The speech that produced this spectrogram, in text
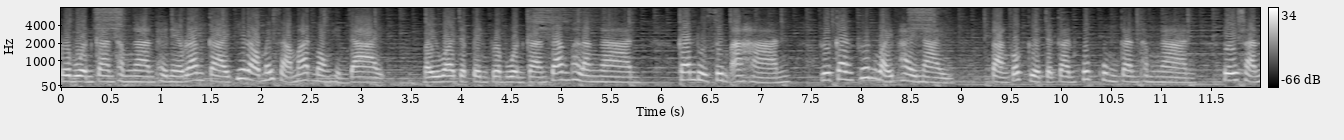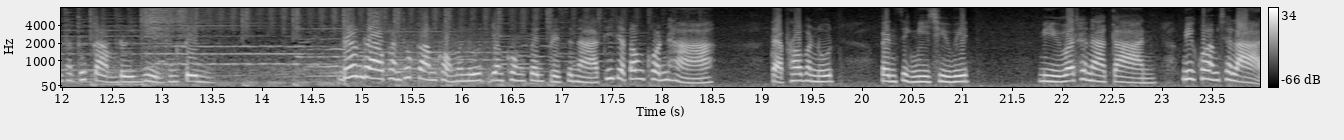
กระบวนการทำงานภายในร่างกายที่เราไม่สามารถมองเห็นได้ ไม่ว่าจะเป็นกระบวนการสร้างพลังงาน การดูดซึมอาหาร หรือการเคลื่อนไหวภายใน ต่างก็เกิดจากการควบคุมการทำงาน โดยสารพันธุกรรมหรือยีนทั้งสิ้น เรื่องราวพันธุกรรมของมนุษย์ยังคงเป็นปริศนาที่จะต้องค้นหา แต่เพราะมนุษย์เป็นสิ่งมีชีวิต มีวิวัฒนาการ มีความฉลาด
